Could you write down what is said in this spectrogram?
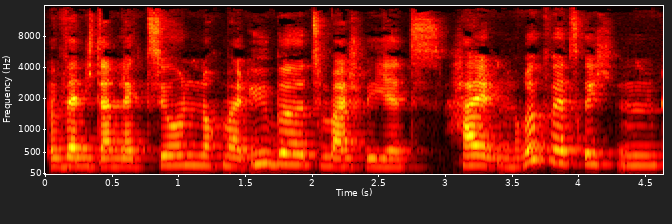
wenn ich dann Lektionen nochmal übe, zum Beispiel jetzt halten, rückwärts richten,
